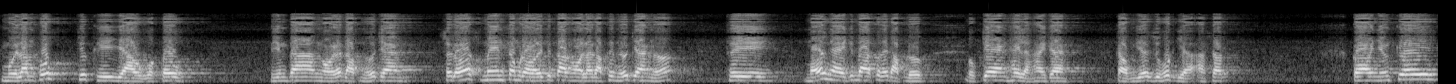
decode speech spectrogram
15 phút trước khi vào quật tu. Thì chúng ta ngồi đã đọc nửa trang. Sau đó men xong rồi, chúng ta ngồi lại đọc thêm nửa trang nữa. Thì mỗi ngày chúng ta có thể đọc được một trang hay là hai trang, cộng với Zuhud và Asad còn những cái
